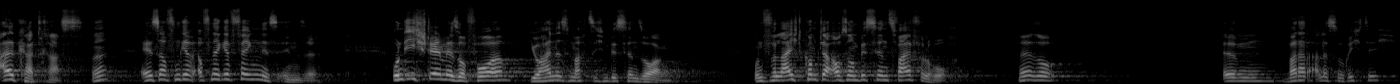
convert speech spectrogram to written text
Alcatraz. Ne? Er ist auf, ein, auf einer Gefängnisinsel. Und ich stelle mir so vor, Johannes macht sich ein bisschen Sorgen. Und vielleicht kommt da auch so ein bisschen Zweifel hoch. Ne, so, ähm, war das alles so richtig?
